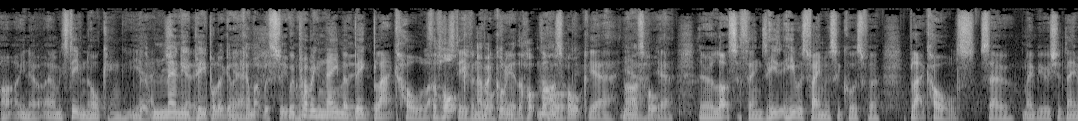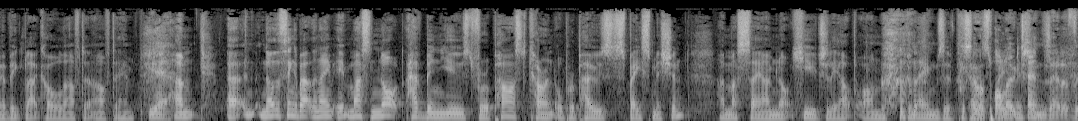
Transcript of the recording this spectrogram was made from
uh, you know, I mean, Stephen Hawking. Yeah, Many people are going to Yeah. come up with Stephen. We'd probably Hawking, name a big black hole after Hawk? Stephen How about Hawking. calling it the Hawk- Mars Hawk? Yeah, Mars yeah, Hawk. Yeah, there are lots of things. He he was famous, of course, for black holes. So maybe we should name a big black hole after after him. Yeah. Um, uh, another thing about the name, it must not have been used for a past, current, or proposed space mission. I must say, I'm not hugely up on the names of proposed so space Apollo missions. 10's out of the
